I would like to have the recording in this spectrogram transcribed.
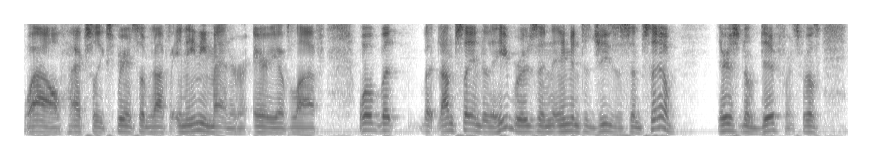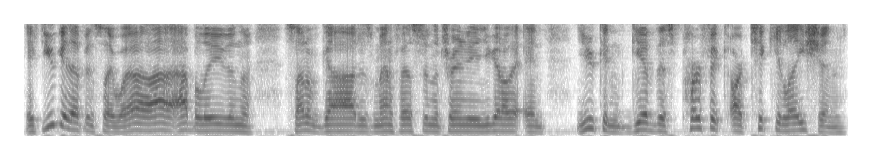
wow, actually experience something in any manner area of life. Well, but but I'm saying to the Hebrews and even to Jesus himself, there's no difference because if you get up and say, "Well, I, I believe in the Son of God who's manifested in the Trinity," and you got all that, and you can give this perfect articulation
